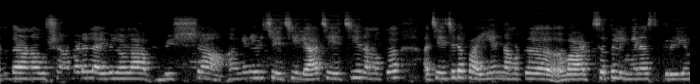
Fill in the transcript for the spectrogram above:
എന്താണ് ഉഷാമയുടെ ലൈവിലുള്ള അഭിഷ അങ്ങനെ ഒരു ചേച്ചിയില്ല. ആ ചേച്ചി നമുക്ക് ആ ചേച്ചിയുടെ പയ്യൻ നമുക്ക് വാട്സപ്പിൽ ഇങ്ങനെ സ്ക്രീൻ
